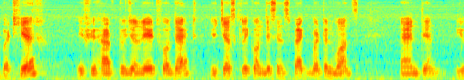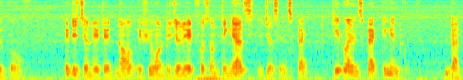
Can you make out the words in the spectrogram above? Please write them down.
But here if you have to generate for that you just click on this inspect button once and then you go it is generated. Now if you want to generate for something else you just inspect. Keep on inspecting and done.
